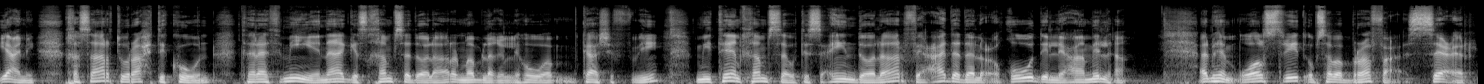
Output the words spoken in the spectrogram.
يعني خسارته راح تكون 300 ناقص 5 دولار المبلغ اللي هو كاشف فيه 295 دولار في عدد العقود اللي عاملها. المهم Wall Street وبسبب رفع سعر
